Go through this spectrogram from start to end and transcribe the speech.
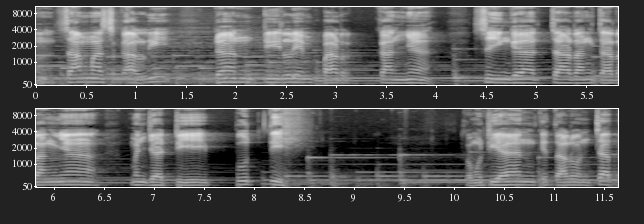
eh, sama sekali dan dilemparkannya sehingga carang-carangnya menjadi putih. Kemudian kita loncat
